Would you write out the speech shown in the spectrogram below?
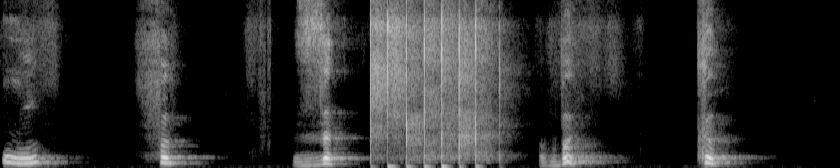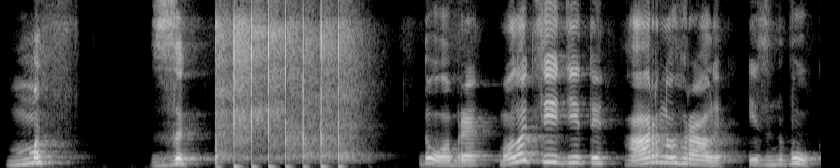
У, Ф, З, В, К, М, З. Добре, молодці діти, гарно грали і звук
